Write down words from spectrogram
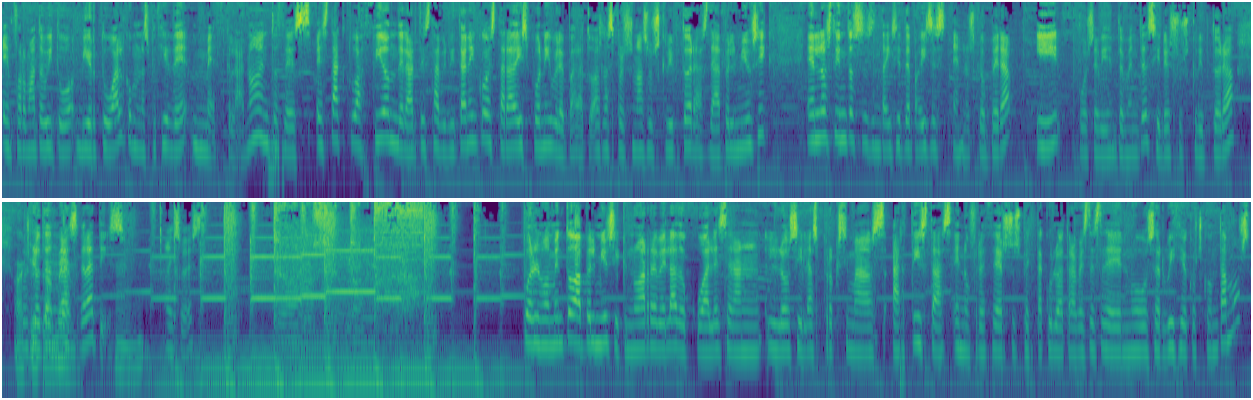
en formato virtual como una especie de mezcla, ¿no? Entonces, esta actuación del artista británico estará disponible para todas las personas suscriptoras de Apple Music en los 167 países en los que opera y, pues evidentemente, si eres suscriptora, pues Aquí lo tendrás también. gratis. Eso es. Por el momento, Apple Music no ha revelado cuáles serán los y las próximas artistas en ofrecer su espectáculo a través de este nuevo servicio que os contamos,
